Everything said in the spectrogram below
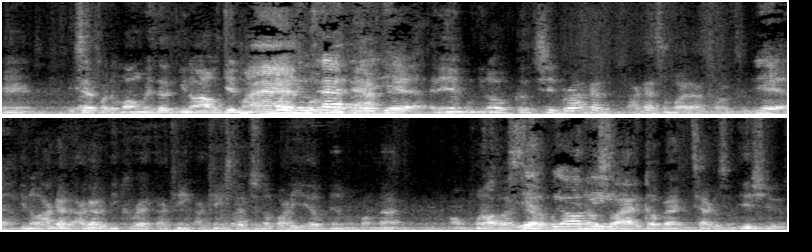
parents, except for the moments that you know I was getting my ass. When it was happening, yeah. And then you know, cause shit, bro, I got I got somebody I talk to. Yeah. You know, I got I got to be correct. I can't I can't step to nobody to help them if I'm not on point Oh, myself. yeah, we all you know, need- so I had to go back and tackle some issues.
